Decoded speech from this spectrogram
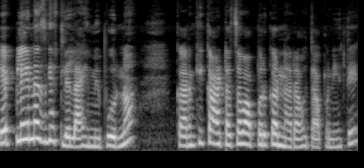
हे प्लेनच घेतलेलं आहे मी पूर्ण कारण की काटाचा वापर करणार आहोत आपण इथे.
